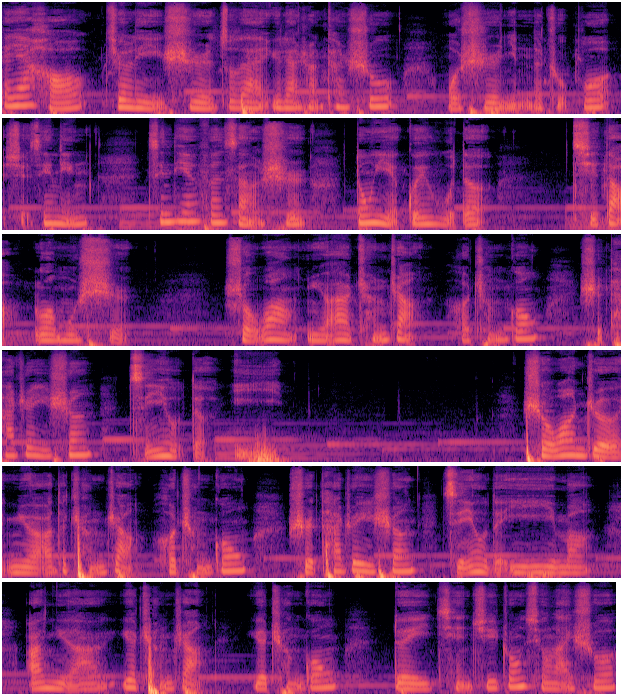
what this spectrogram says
大家好，这里是坐在月亮上看书，我是你们的主播雪精灵。今天分享的是东野圭吾的《祈祷落幕时》，守望女儿成长和成功是他这一生仅有的意义。守望着女儿的成长和成功是他这一生仅有的意义吗？而女儿越成长越成功。对浅居中雄来说，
